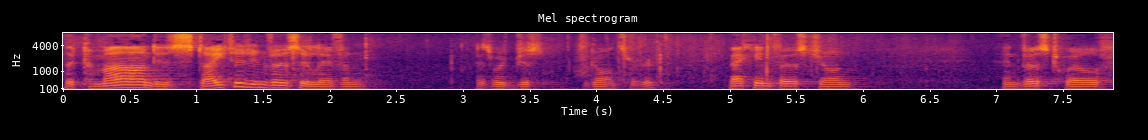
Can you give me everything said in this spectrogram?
the command is stated in verse 11, as we've just gone through, back in 1 John and verse 12.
